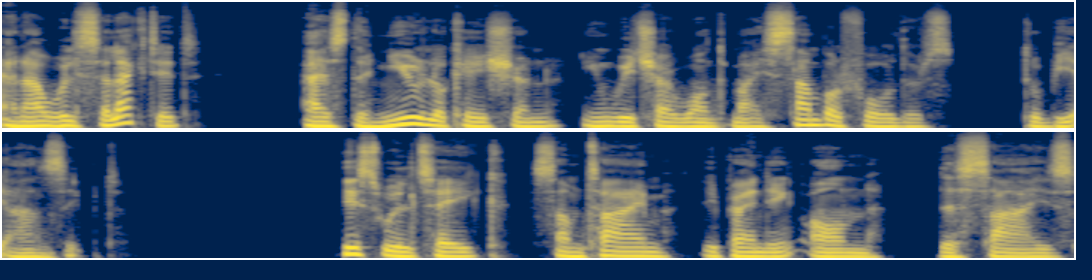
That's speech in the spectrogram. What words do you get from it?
and I will select it as the new location in which I want my sample folders to be unzipped. This will take some time depending on the size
